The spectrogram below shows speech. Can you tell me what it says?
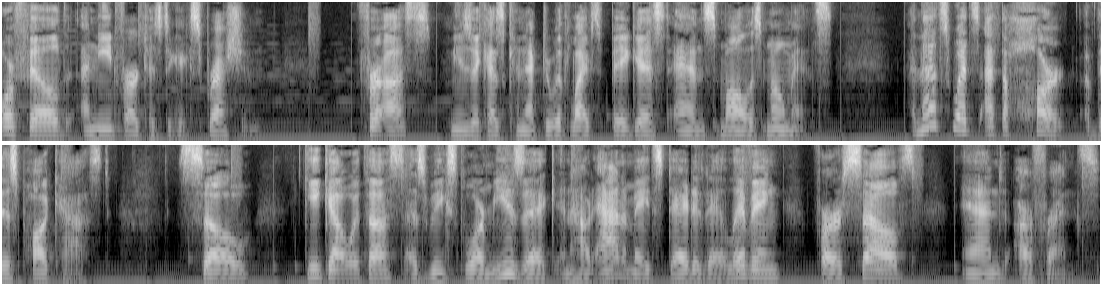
or filled a need for artistic expression. For us, music has connected with life's biggest and smallest moments. And that's what's at the heart of this podcast. So, geek out with us as we explore music and how it animates day to day living for ourselves and our friends.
